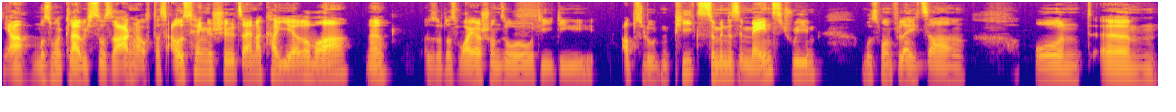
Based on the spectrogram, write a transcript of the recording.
ja, muss man glaube ich so sagen, auch das Aushängeschild seiner Karriere war, ne? Also, das war ja schon so die, die absoluten Peaks, zumindest im Mainstream, muss man vielleicht sagen. Und ähm,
